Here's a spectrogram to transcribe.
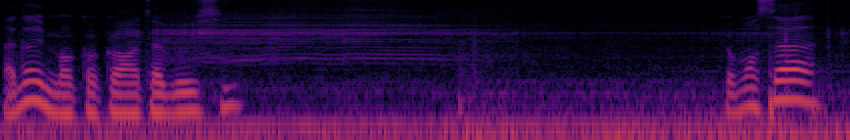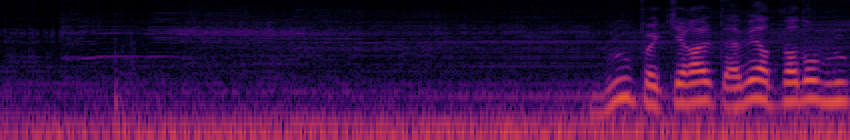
Ah non, il manque encore un tableau ici. Comment ça? Blue, pas Keralt. Ah merde, pardon, Blue.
